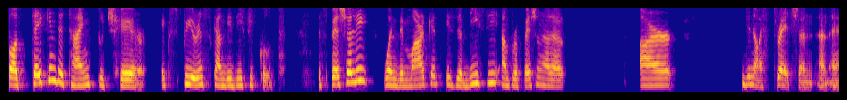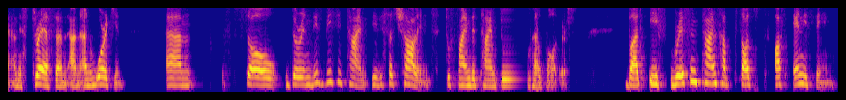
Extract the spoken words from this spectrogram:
But taking the time to share experience can be difficult, especially when the market is busy and professionals are you know, stretch and, and, and stress and, and, and working. Um, so during this busy time, it is a challenge to find the time to help others. But if recent times have taught us anything,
